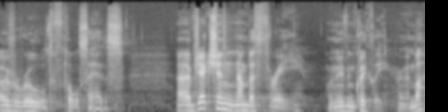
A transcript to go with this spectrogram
Overruled, Paul says. Uh, objection number three. We're moving quickly, remember?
